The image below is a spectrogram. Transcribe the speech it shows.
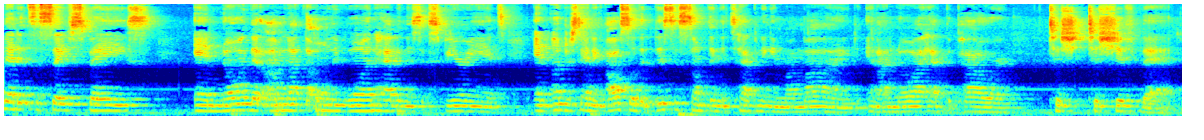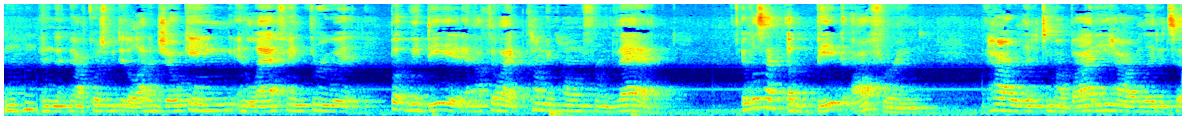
that it's a safe space and knowing that I'm not the only one having this experience and understanding also that this is something that's happening in my mind and I know I have the power to, sh- to shift that. Mm-hmm. And now, of course, we did a lot of joking and laughing through it, but we did. And I feel like coming home from that, it was like a big offering how I related to my body, how I related to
